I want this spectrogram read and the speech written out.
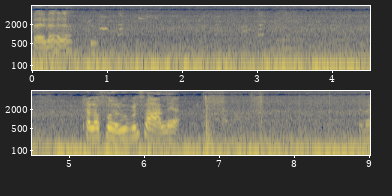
ได้ได้แล้ว ถ้าเราเปิดรูปมันสานเลยอะเห็นไหม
